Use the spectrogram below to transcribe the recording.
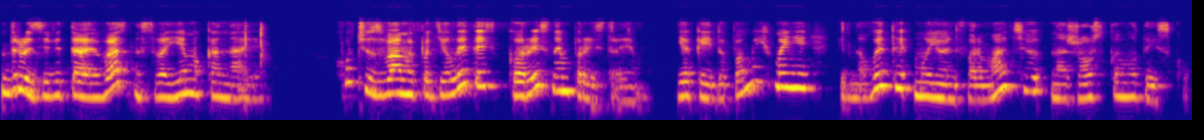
Друзі, вітаю вас на своєму каналі. Хочу з вами поділитись корисним пристроєм, який допоміг мені відновити мою інформацію на жорсткому диску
